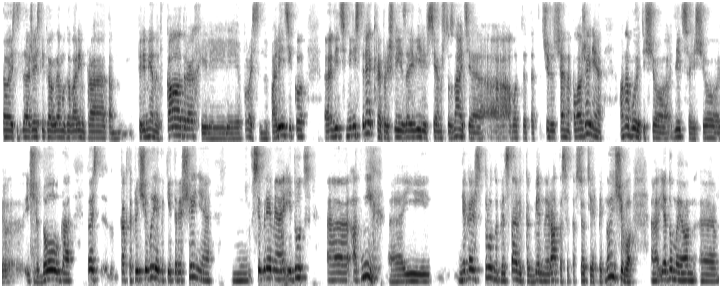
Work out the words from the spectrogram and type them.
То есть даже если когда мы говорим про там, перемены в кадрах или, или простенную политику, э, ведь министры Экре пришли и заявили всем, что, знаете, а, а вот это чрезвычайное положение – она будет еще длиться еще, еще долго. То есть как-то ключевые какие-то решения все время идут э, от них. Э, и мне, конечно, трудно представить, как бедный Ратас это все терпит. Но ничего, э, я думаю, он э,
